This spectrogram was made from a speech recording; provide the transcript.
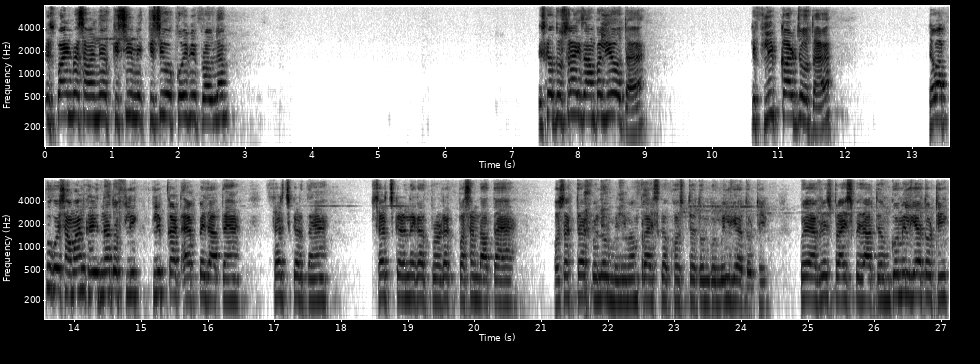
इस पॉइंट में समझने किसी में, किसी को कोई भी प्रॉब्लम इसका दूसरा एग्जांपल ये होता है कि फ्लिपकार्ट जो होता है जब आपको कोई सामान खरीदना है तो फ्लिप फ्लिपकार्ट ऐप पे जाते हैं सर्च करते हैं। सर्च करने का प्रोडक्ट पसंद आता है। हो सकता है कोई लोग मिनिमम प्राइस का खोजते हैं तो उनको मिल गया तो ठीक। कोई एवरेज प्राइस पे जाते हैं, उनको मिल गया तो ठीक।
